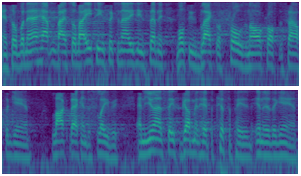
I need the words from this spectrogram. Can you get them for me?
And so when that happened by, so by 1869, 1870, most of these blacks were frozen all across the South again, locked back into slavery. And the United States government had participated in it again.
